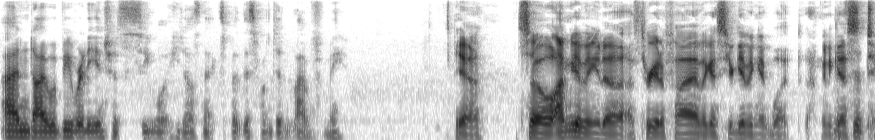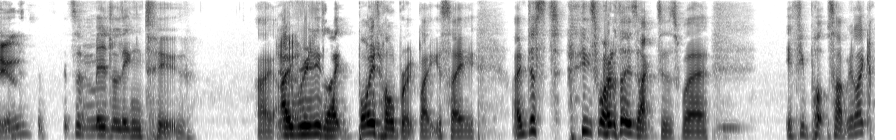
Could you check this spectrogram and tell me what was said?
and I would be really interested to see what he does next. But this one didn't land for me. Yeah. So I'm giving it a, a three out of five. I guess you're giving it what? I'm gonna guess a- two. It's, it's a middling two. I, I really like Boyd Holbrook. Like you say, I'm just he's one of those actors where if he pops up, you're like,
